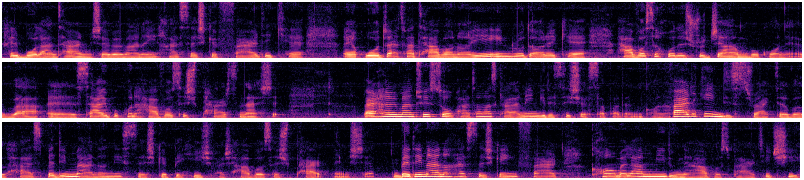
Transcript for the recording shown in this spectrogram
خیلی بلندتر میشه. به معنای این هستش که فردی که قدرت و توانایی این رو داره که حواس خودش رو جمع بکنه و سعی بکنه حواسش پرت نشه. برای همین من توی صحبت هم از کلمه انگلیسیش استفاده می‌کنم. فردی که دیسترکتبل هست بدین معنا نیستش که به هیچ وجه حواسش پرت نمیشه. بدین معنا هستش که این فرد کاملا می‌دونه حواس پرتی چی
